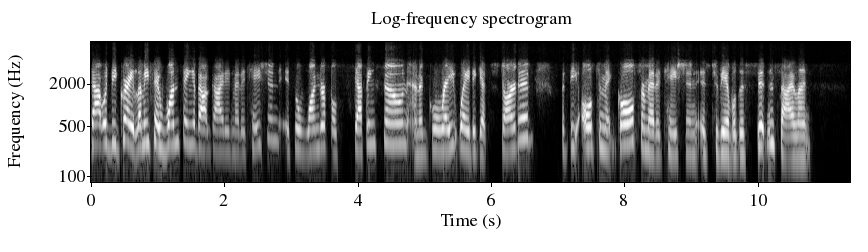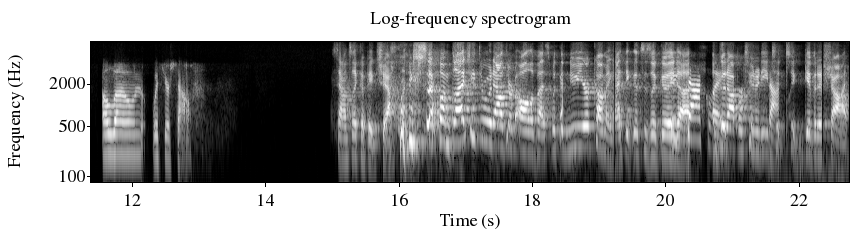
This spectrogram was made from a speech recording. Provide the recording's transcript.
That would be great. Let me say one thing about guided meditation it's a wonderful stepping stone and a great way to get started. But the ultimate goal for meditation is to be able to sit in silence alone with yourself. Sounds like a big challenge. So I'm glad you threw it out there to all of us. With the new year coming, I think this is a good exactly. uh, a good opportunity exactly. to, to give it a shot.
